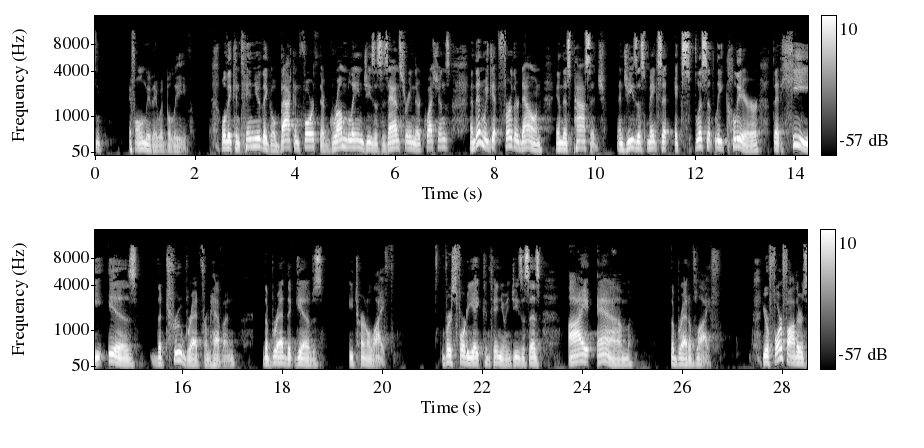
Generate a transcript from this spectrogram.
if only they would believe. Well, they continue, they go back and forth, they're grumbling, Jesus is answering their questions, and then we get further down in this passage, and Jesus makes it explicitly clear that He is the true bread from heaven, the bread that gives eternal life. Verse 48 continuing, Jesus says, I am the bread of life. Your forefathers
